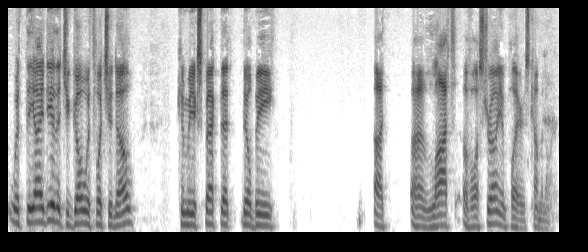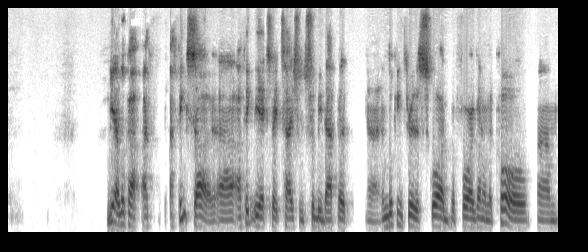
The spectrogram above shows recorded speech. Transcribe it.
with the idea that you go with what you know, can we expect that there'll be a, a lot of Australian players coming on? Yeah, look, I, I, I think so. Uh, I think the expectation should be that. But uh, and looking through the squad before I got on the call, um,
